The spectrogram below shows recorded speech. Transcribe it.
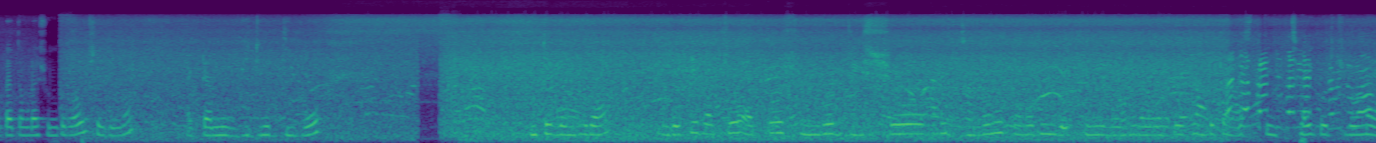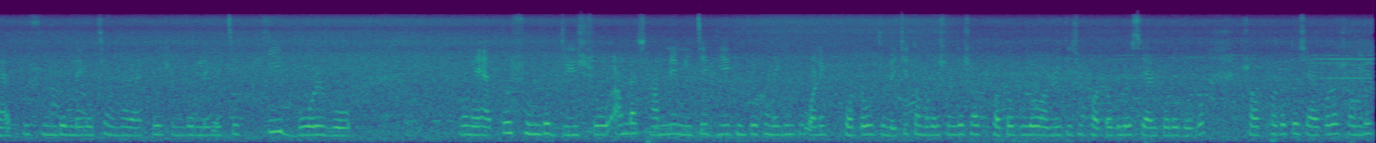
ওটা তোমরা শুনতে পাও সেই জন্য একটা আমি ভিডিও দিব। তো বন্ধুরা দেখতে পাচ্ছ, এত সুন্দর দৃশ্য। আমি জীবনে কোনোদিন দেখিনি বন্ধুরা। আমার তো এখান থেকে আসতে ইচ্ছাই করছিল না। এত সুন্দর লেগেছে, আমার এত সুন্দর লেগেছে। কি বলব? মানে এত সুন্দর দৃশ্য। আমরা সামনে নিচে গিয়ে কিন্তু ওখানে কিন্তু অনেক ফটোও তুলেছি। তোমাদের সঙ্গে সব ফটোগুলো আমি কিছু ফটোগুলো শেয়ার করে দেবো। সব ফটো তো শেয়ার করা সম্ভব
